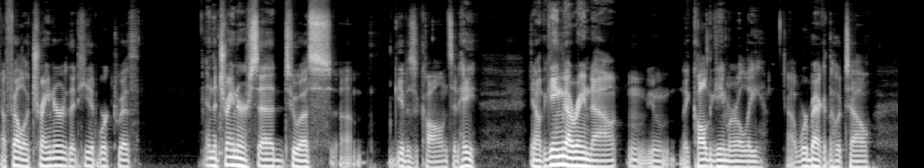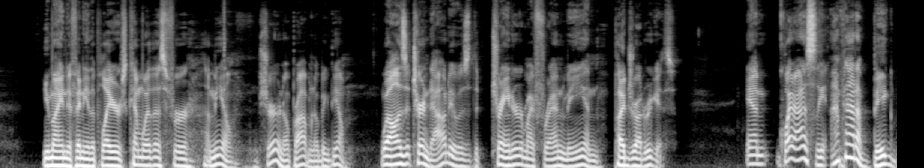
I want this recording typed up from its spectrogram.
a fellow trainer that he had worked with. And the trainer said to us, um, gave us a call and said, "Hey, you know the game got rained out. Mm, you know, they called the game early. Uh, we're back at the hotel. You mind if any of the players come with us for a meal? Sure, no problem, no big deal. Well, as it turned out, it was the trainer, my friend, me, and Pudge Rodriguez. And quite honestly, I'm not a big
